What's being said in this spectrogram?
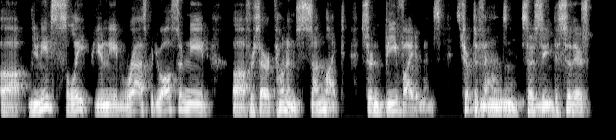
uh, you need sleep, you need rest, but you also need uh, for serotonin, sunlight, certain B vitamins, tryptophans. Mm-hmm. So, see, mm. so there's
